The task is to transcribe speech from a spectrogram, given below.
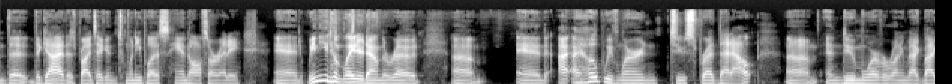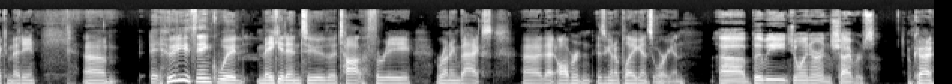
the the guy that's probably taken 20 plus handoffs already, and we need him later down the road. Um, and I, I hope we've learned to spread that out um, and do more of a running back by committee. Um, eh, who do you think would make it into the top three running backs uh, that Auburn is going to play against Oregon? Uh, Boobee, Joiner, and Shivers. Okay,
